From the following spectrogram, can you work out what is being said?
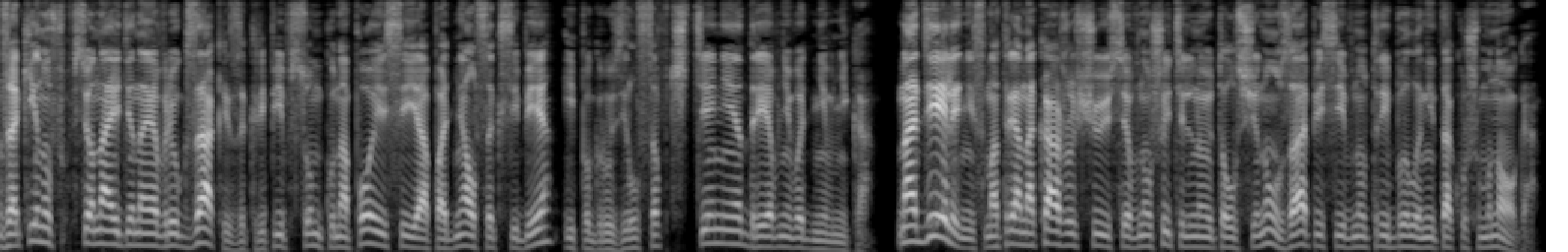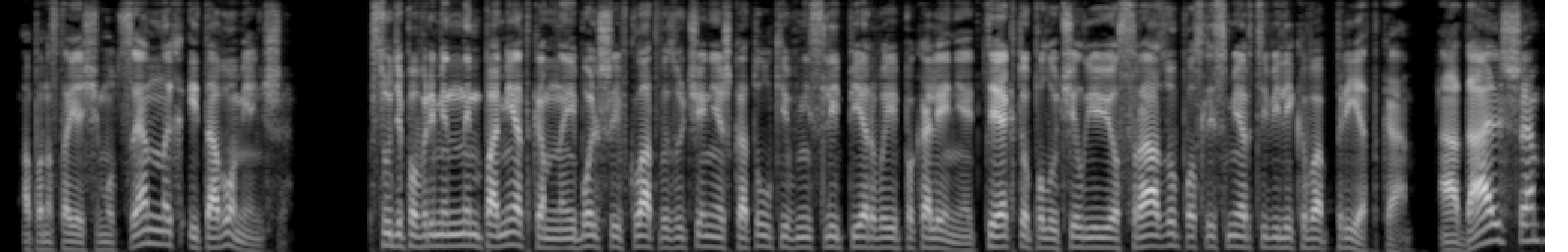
Закинув все найденное в рюкзак и закрепив сумку на поясе, я поднялся к себе и погрузился в чтение древнего дневника. На деле, несмотря на кажущуюся внушительную толщину, записей внутри было не так уж много, а по-настоящему ценных и того меньше. Судя по временным пометкам, наибольший вклад в изучение шкатулки внесли первые поколения, те, кто получил ее сразу после смерти великого предка. А дальше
